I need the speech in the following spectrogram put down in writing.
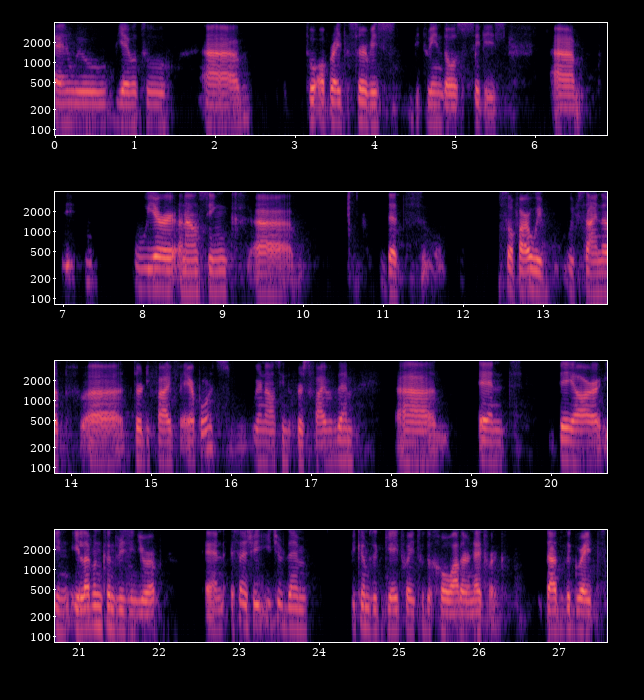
and we will be able to uh, to operate the service between those cities. Um, we are announcing uh, that so far we've we've signed up uh, 35 airports. We're announcing the first five of them, uh, and they are in 11 countries in Europe. And essentially, each of them becomes a gateway to the whole other network. That's the great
